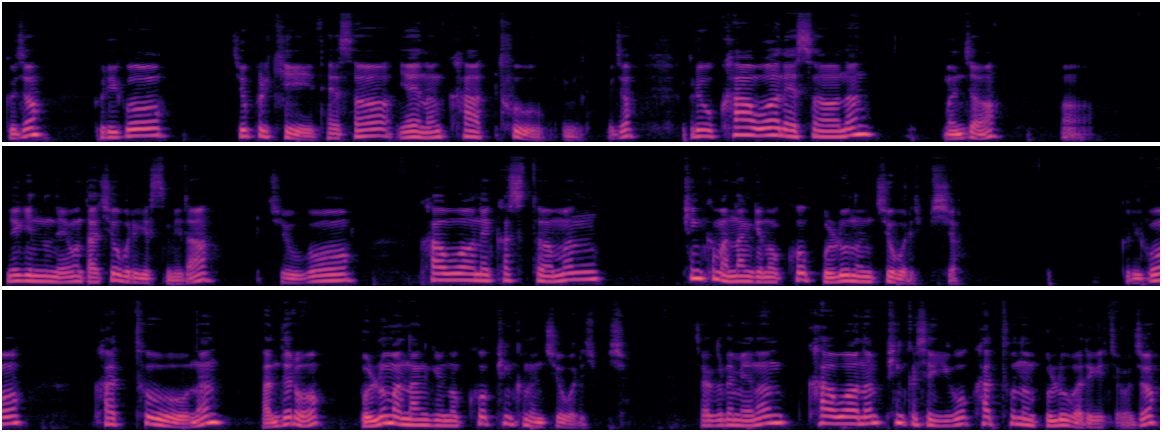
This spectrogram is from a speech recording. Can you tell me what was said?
그죠? 그리고 duplicate 해서 얘는 car 2입니다. 그죠? 그리고 1에서는 먼저 어, 여기 있는 내용은 다 지워버리겠습니다. 지우고 1의 costume은 핑크만 남겨놓고 blue는 지워버리십시오. 그리고 car 2는 반대로 blue만 남겨놓고 핑크는 지워버리십시오. 자 그러면은 car 1은 핑크색이고 car 2는 blue가 되겠죠. 그죠?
